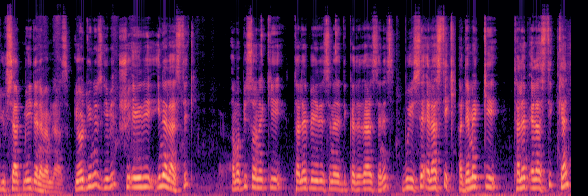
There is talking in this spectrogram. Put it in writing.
yükseltmeyi denemem lazım. Gördüğünüz gibi şu eğri inelastik ama bir sonraki talep eğrisine dikkat ederseniz bu ise elastik. Ha demek ki talep elastikken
